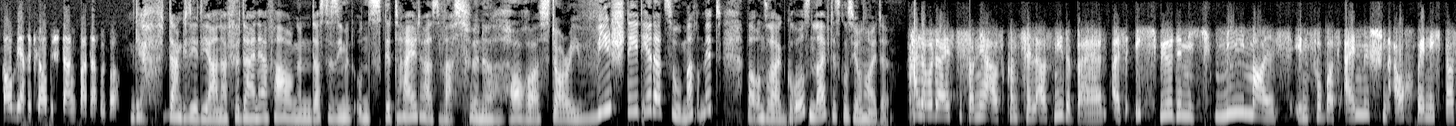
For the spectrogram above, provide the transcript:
Frau wäre, glaube ich, dankbar darüber. Ja, danke dir, Diana, für deine Erfahrungen, dass du sie mit uns geteilt hast. Was für eine Horrorstory. Wie steht ihr dazu? Macht mit bei unserer großen Live-Diskussion heute. Hallo, da ist die Sonja aus Konzell aus Niederbayern. Also ich würde mich niemals in sowas einmischen, auch wenn ich das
